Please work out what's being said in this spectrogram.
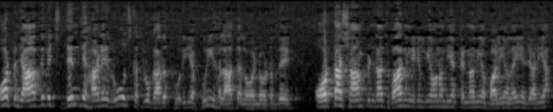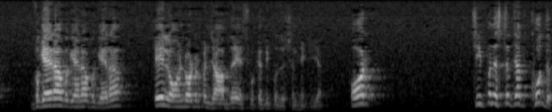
ਔਰ ਪੰਜਾਬ ਦੇ ਵਿੱਚ ਦਿਨ ਦਿਹਾੜੇ ਰੋਜ਼ ਕਤਲੋਗਾਰਤ ਹੋ ਰਹੀ ਹੈ ਬੁਰੀ ਹਾਲਾਤ ਹੈ ਲਾਅ ਐਂਡ ਆਰਡਰ ਦੇ। ਔਰਤਾਂ ਸ਼ਾਮ ਪਿੰਡਾਂ 'ਚ ਬਾਹਰ ਨਹੀਂ ਨਿਕਲਦੀਆਂ, ਉਹਨਾਂ ਦੀਆਂ ਕੰਨਾਂ ਦੀਆਂ ਬਾਲੀਆਂ ਲਾਈਆਂ ਜਾ ਰਹੀਆਂ। ਵਗੈਰਾ ਵਗੈਰਾ ਵਗੈਰਾ। ਇਹ ਲਾਅ ਐਂਡ ਆਰਡਰ ਪੰਜਾਬ ਦਾ ਇਸ ਵਕਤ ਦੀ ਪੋਜੀਸ਼ਨ ਹੈਗੀ ਆ। ਔਰ ਚੀਫ ਮਿਨਿਸਟਰ ਜਦ ਖੁਦ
